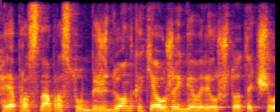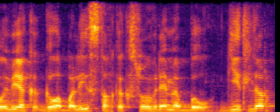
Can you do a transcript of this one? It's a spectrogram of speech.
я просто-напросто убежден, как я уже и говорил, что это человек глобалистов, как в свое время был Гитлер,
